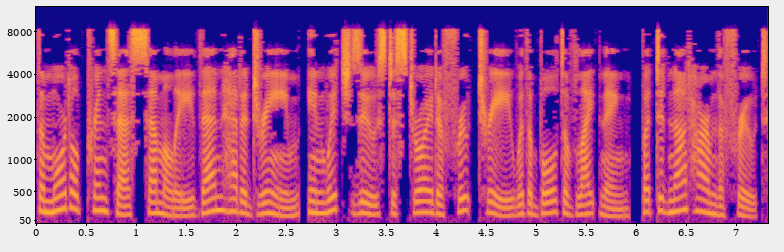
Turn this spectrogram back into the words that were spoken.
The mortal princess Semele then had a dream, in which Zeus destroyed a fruit tree with a bolt of lightning, but did not harm the fruit.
